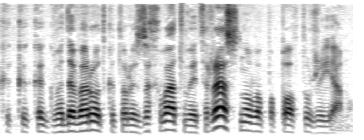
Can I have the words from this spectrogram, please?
как, как водоворот, который захватывает, раз, снова попал в ту же яму.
